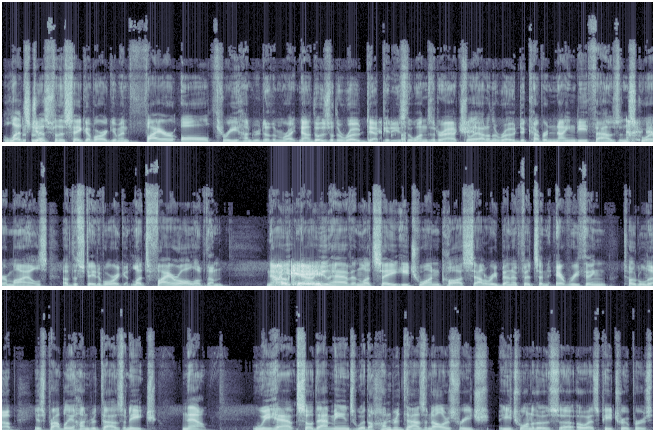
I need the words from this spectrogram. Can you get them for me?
Let's Mm-hmm. just, for the sake of argument, fire all 300 of them right now. Those are the road deputies, the ones that are actually out on the road to cover 90,000 square miles of the state of Oregon. Let's fire all of them. Now, you, now you have, and let's say each one costs salary, benefits, and everything totaled up is probably 100,000 each. Now, we have so that means with hundred thousand dollars for each each one of those uh, OSP troopers.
